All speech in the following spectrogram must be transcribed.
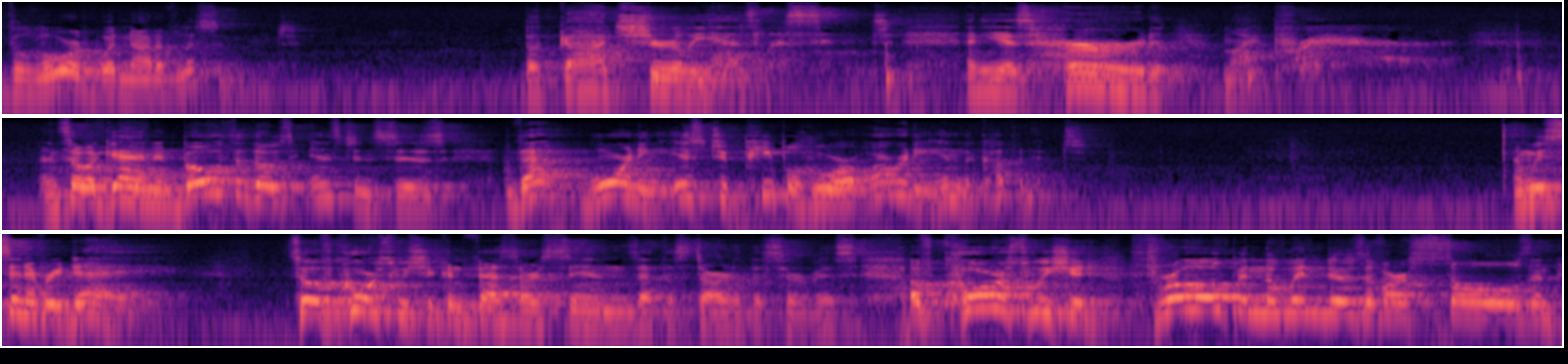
the Lord would not have listened. But God surely has listened and he has heard my prayer. And so, again, in both of those instances, that warning is to people who are already in the covenant. And we sin every day. So, of course, we should confess our sins at the start of the service. Of course, we should throw open the windows of our souls and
